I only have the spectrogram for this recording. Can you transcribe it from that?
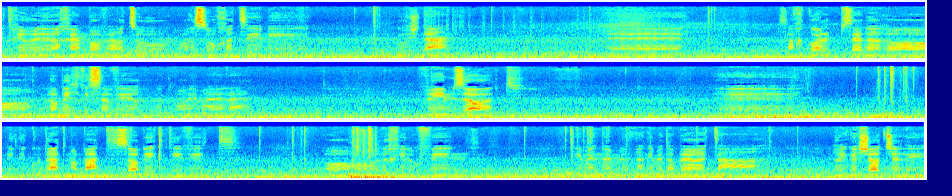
התחילו להילחם בו והרסו חצי מגוש דן. אה, סך הכל בסדר, לא, לא בלתי סביר הדברים האלה. ועם זאת, אה, מנקודת מבט סובייקטיבית, או לחילופין, אם אני, מדבר את הרגשות שלי,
